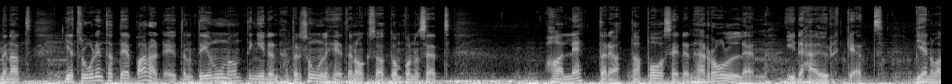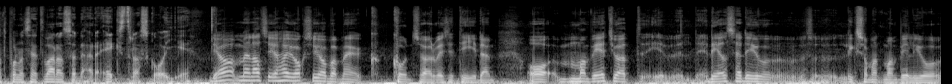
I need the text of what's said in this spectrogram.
Men att jag tror inte att det är bara det, utan att det är ju nog någonting i den här personligheten också, att de på något sätt har lättare att ta på sig den här rollen i det här yrket genom att på något sätt vara sådär extra skojig. Ja, men alltså jag har ju också jobbat med kundservice i tiden och man vet ju att eh, dels är det ju liksom att man vill ju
